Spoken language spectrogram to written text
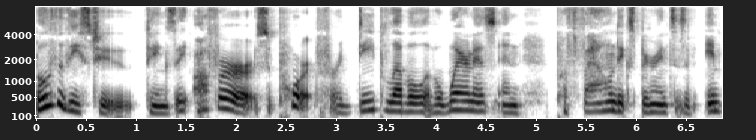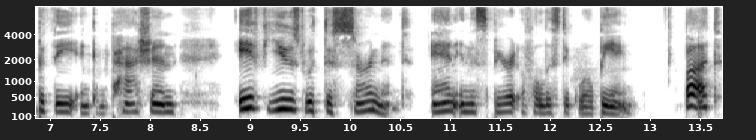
both of these two things, they offer support for a deep level of awareness and profound experiences of empathy and compassion if used with discernment and in the spirit of holistic well-being. But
